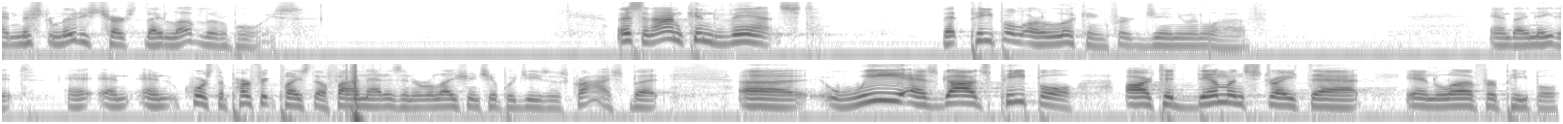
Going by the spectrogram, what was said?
At Mr. Moody's church, they love little boys. Listen, I'm convinced that people are looking for genuine love, and they need it. And, and, and, of course, the perfect place they'll find that is in a relationship with Jesus Christ. But uh, we, as God's people, are to demonstrate that in love for people.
